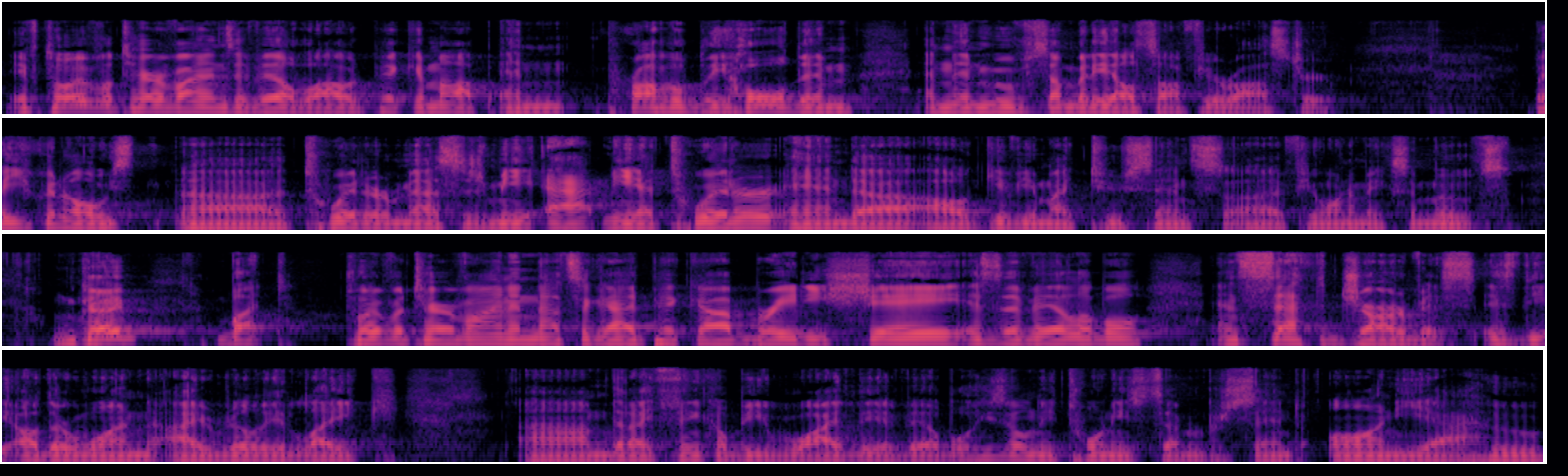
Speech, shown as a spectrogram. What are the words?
if Teuvo Teravainen's available, I would pick him up and probably hold him and then move somebody else off your roster. But you can always uh, Twitter message me at me at Twitter, and uh, I'll give you my two cents uh, if you want to make some moves. Okay, but Teuvo Teravainen, that's a guy I'd pick up. Brady Skjei is available, and Seth Jarvis is the other one I really like. Um, that I think will be widely available. He's only 27% on Yahoo.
